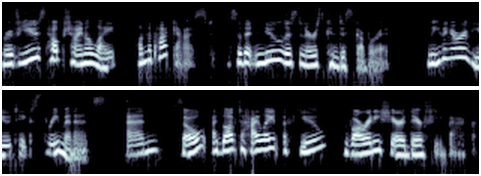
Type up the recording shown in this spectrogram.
Reviews help shine a light on the podcast so that new listeners can discover it. Leaving a review takes three minutes, and so I'd love to highlight a few who've already shared their feedback.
